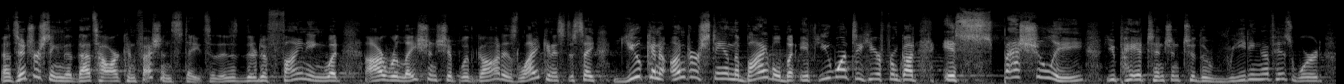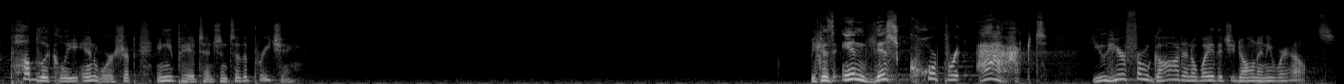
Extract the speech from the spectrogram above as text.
Now, it's interesting that that's how our confession states. They're defining what our relationship with God is like, and it's to say, you can understand the Bible, but if you want to hear from God, especially you pay attention to the reading of His Word publicly in worship, and you pay attention to the preaching. Because in this corporate act, you hear from God in a way that you don't anywhere else.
